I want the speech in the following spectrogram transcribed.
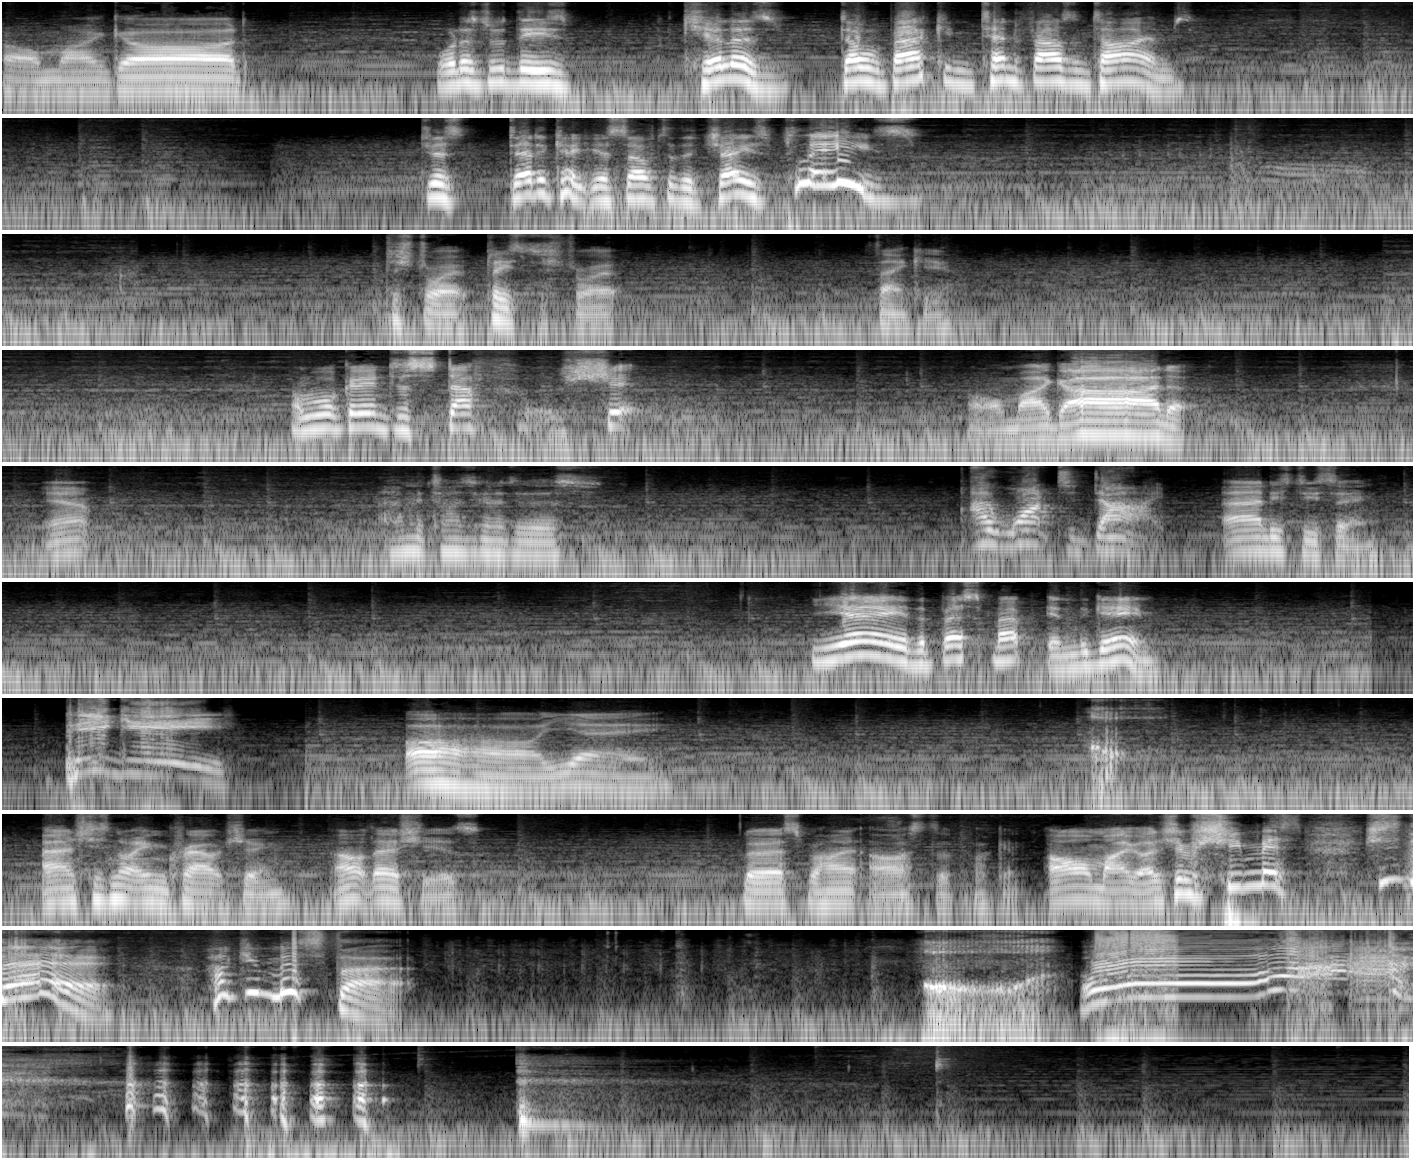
Oh my god. What is with these killers double backing 10,000 times? Just dedicate yourself to the chase, please! Destroy it. Please destroy it. Thank you. I'm walking into stuff. Shit. Oh my god. Yeah. How many times are you gonna do this? I want to die. And he's DCing. Yay, the best map in the game. Piggy! Oh, yay. And she's not even crouching. Oh, there she is. Lewis behind. Oh, the fucking. Oh my god, she, she missed. She's there. How'd you miss that? Oh!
